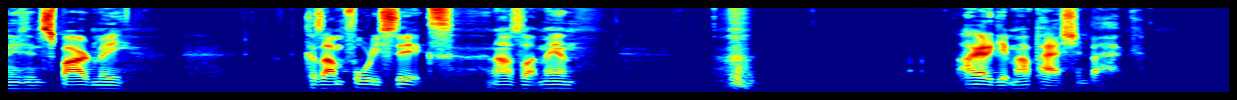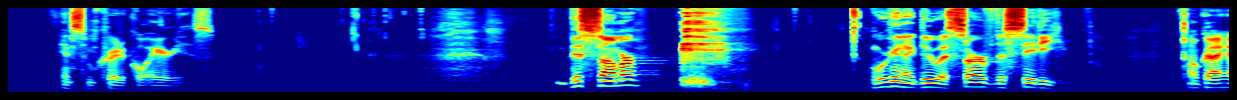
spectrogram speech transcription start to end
And it inspired me because I'm 46. And I was like, man, I got to get my passion back in some critical areas. This summer, we're going to do a Serve the City, okay?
